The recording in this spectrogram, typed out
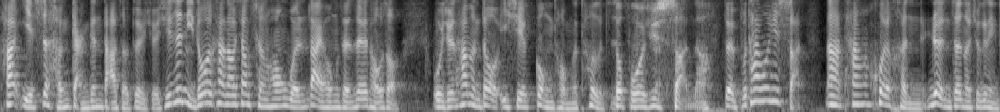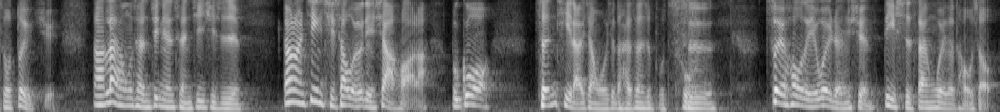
他也是很敢跟打者对决。其实你都会看到像陈鸿文、赖鸿成这些投手，我觉得他们都有一些共同的特质，都不会去闪啊，对，不太会去闪。那他会很认真的去跟你做对决。那赖鸿成今年成绩其实，当然近期稍微有点下滑了，不过整体来讲，我觉得还算是不错。是最后的一位人选，第十三位的投手，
